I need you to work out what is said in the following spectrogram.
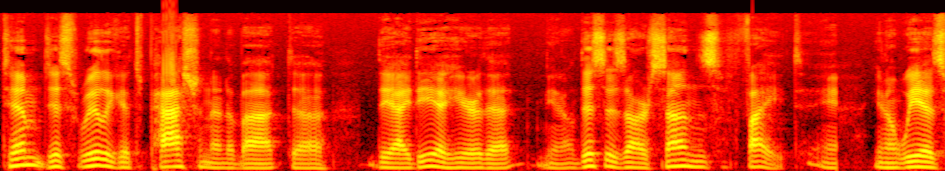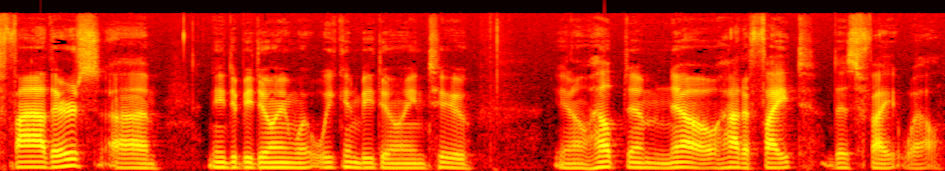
Tim just really gets passionate about uh, the idea here that you know this is our son's fight, and you know we as fathers uh, need to be doing what we can be doing to you know, help them know how to fight this fight well.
